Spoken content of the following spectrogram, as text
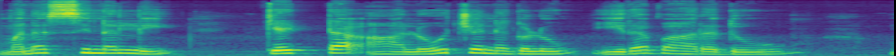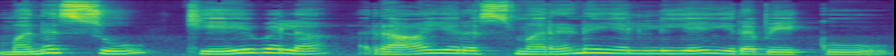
ಮನಸ್ಸಿನಲ್ಲಿ ಕೆಟ್ಟ ಆಲೋಚನೆಗಳು ಇರಬಾರದು. ಮನಸ್ಸು ಕೇವಲ ರಾಯರ ಸ್ಮರಣೆಯಲ್ಲಿಯೇ ಇರಬೇಕು.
